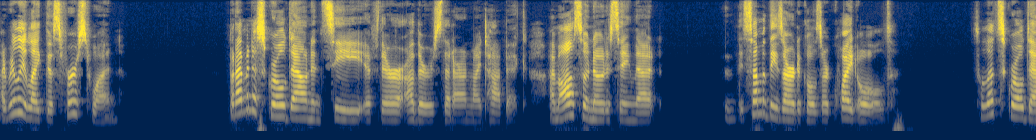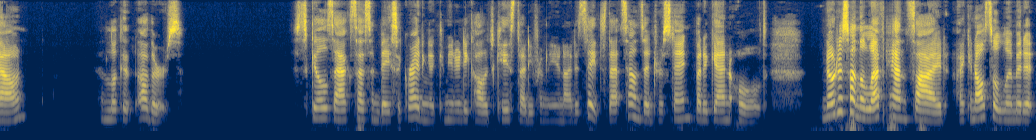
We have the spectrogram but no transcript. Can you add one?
I really like this first one, but I'm going to scroll down and see if there are others that are on my topic. I'm also noticing that some of these articles are quite old. So let's scroll down and look at others. Skills Access and Basic Writing, a community college case study from the United States. That sounds interesting, but again, old. Notice on the left-hand side, I can also limit it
